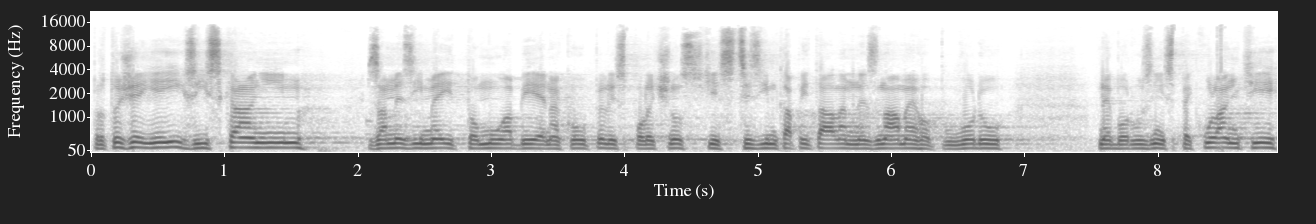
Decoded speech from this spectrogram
protože jejich získáním zamezíme i tomu, aby je nakoupili společnosti s cizím kapitálem neznámého původu nebo různí spekulanti,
